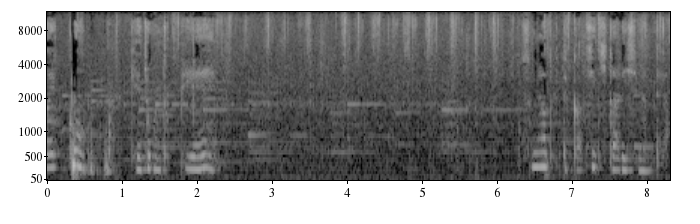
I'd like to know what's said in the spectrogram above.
이렇게 조금 두피에 스며들 때까지 기다리시면 돼요.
